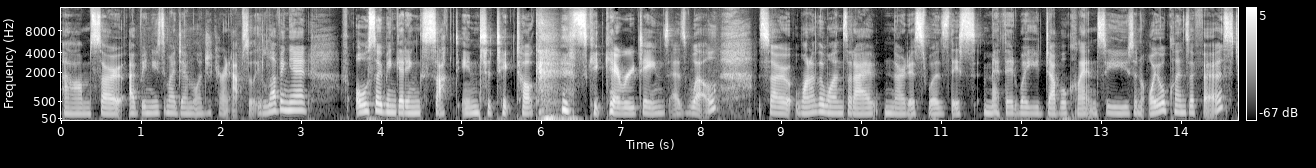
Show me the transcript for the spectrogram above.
Um, so I've been using my Dermalogica and absolutely loving it. I've also been getting sucked into TikTok skincare routines as well. So one of the ones that I noticed was this method where you double cleanse. So you use an oil cleanser first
